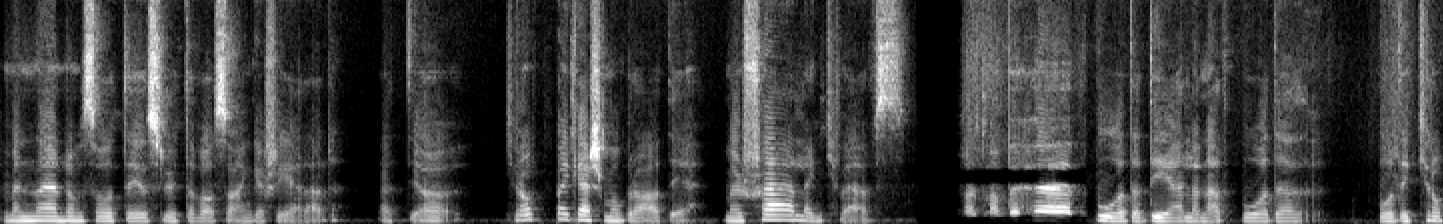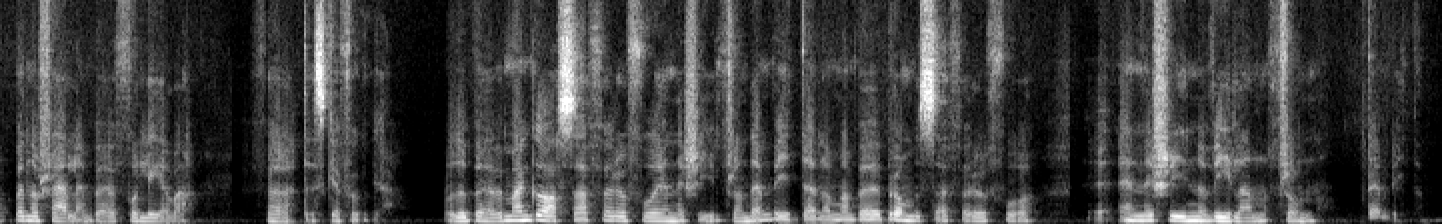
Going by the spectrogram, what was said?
men när de sa åt dig att sluta vara så engagerad. Att jag, kroppen kanske mår bra av det, men själen kvävs. Att man behöver båda delarna, att båda, både kroppen och själen behöver få leva för att det ska funka. Och då behöver man gasa för att få energin från den biten och man behöver bromsa för att få eh, energin och vilan från den biten.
